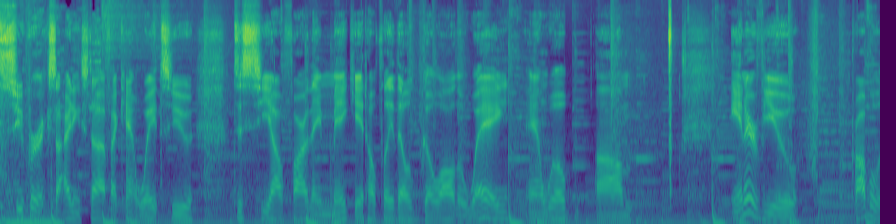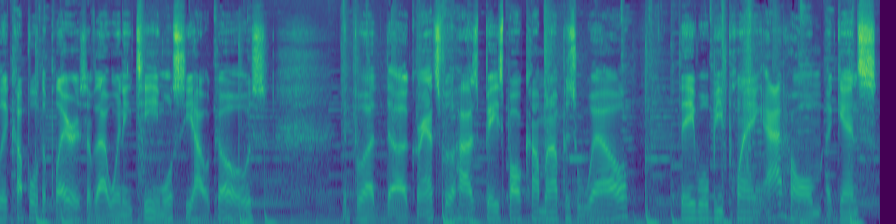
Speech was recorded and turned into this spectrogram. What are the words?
super exciting stuff. I can't wait to to see how far they make it. Hopefully they'll go all the way, and we'll um, interview probably a couple of the players of that winning team. We'll see how it goes. But uh, Grantsville has baseball coming up as well. They will be playing at home against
